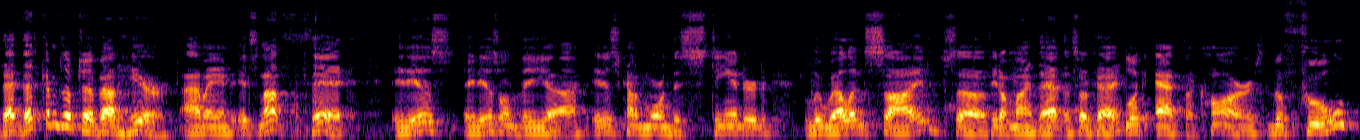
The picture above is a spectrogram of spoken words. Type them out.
That, that comes up to about here. I mean, it's not thick. It is, it is on the, uh, it is kind of more on the standard Llewellyn side. So if you don't mind that, that's okay. Look at the cards. The Fool,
